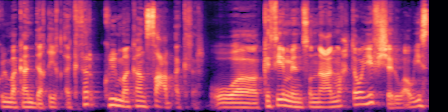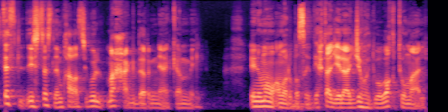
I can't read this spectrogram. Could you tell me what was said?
كل ما كان دقيق أكثر كل ما كان صعب أكثر. وكثير من صناع المحتوى يفشلوا أو يستسلم, يستسلم خلاص يقول ما حقدر إني أكمل. لأنه ما هو أمر بسيط يحتاج إلى جهد ووقت ومال.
